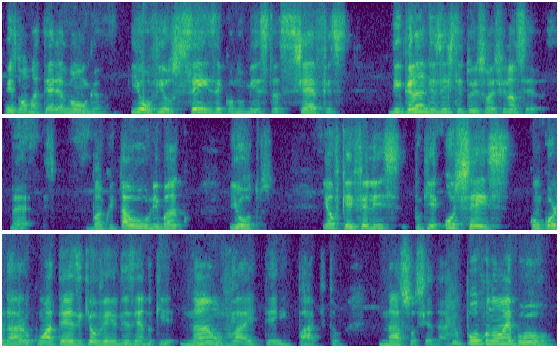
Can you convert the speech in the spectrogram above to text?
fez uma matéria longa e ouviu seis economistas, chefes de grandes instituições financeiras, né? Banco Itaú, Unibanco e outros. E eu fiquei feliz porque os seis concordaram com a tese que eu venho dizendo que não vai ter impacto na sociedade. O povo não é burro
